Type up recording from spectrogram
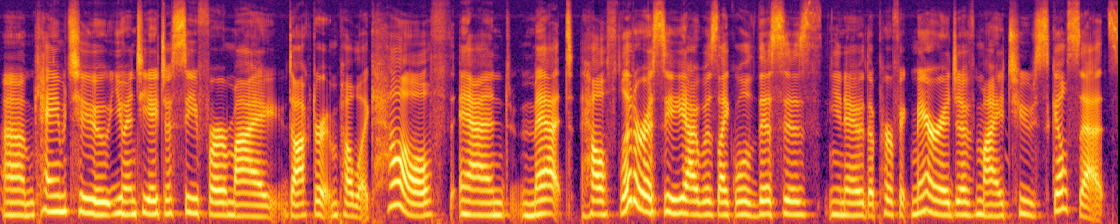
um, came to UNTHSC for my doctorate in public health and met health literacy, I was like, well, this is, you know, the perfect marriage of my two skill sets.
